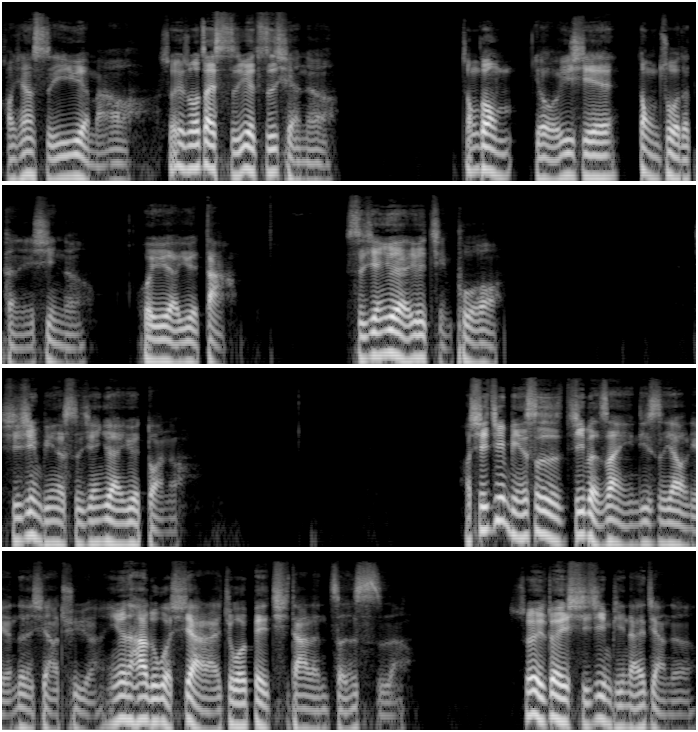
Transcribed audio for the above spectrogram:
好像十一月嘛，哦，所以说在十月之前呢，中共有一些动作的可能性呢，会越来越大，时间越来越紧迫哦，习近平的时间越来越短了。习近平是基本上一定是要连任下去啊，因为他如果下来就会被其他人整死啊，所以对习近平来讲呢，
